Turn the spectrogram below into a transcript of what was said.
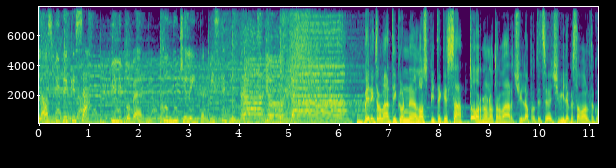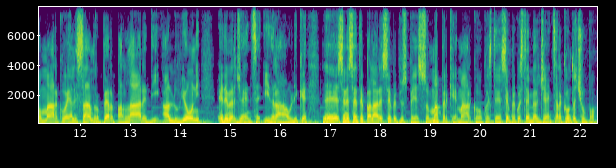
L'ospite che sa, Filippo Verni, conduce le interviste di Radio Star. Ben ritrovati con l'ospite che sa, tornano a trovarci la protezione civile, questa volta con Marco e Alessandro per parlare di alluvioni ed emergenze idrauliche. Eh, se ne sente parlare sempre più spesso, ma perché Marco, queste, sempre queste emergenze? Raccontaci un po'.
